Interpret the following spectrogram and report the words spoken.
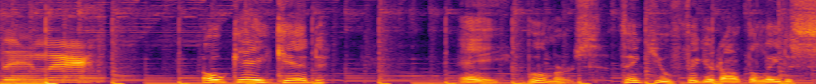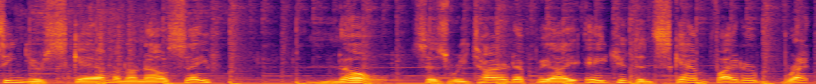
boomer. Okay, kid. Hey, boomers, think you figured out the latest senior scam and are now safe? No, says retired FBI agent and scam fighter Brett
